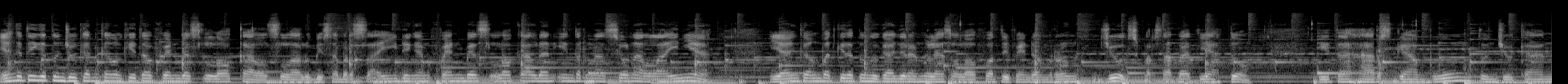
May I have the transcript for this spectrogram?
Yang ketiga tunjukkan kalau kita fanbase lokal selalu bisa bersaing dengan fanbase lokal dan internasional lainnya. Yang keempat kita tunggu kehadiran mulai Lovers di fandom room Jux persahabat ya tuh. Kita harus gabung tunjukkan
